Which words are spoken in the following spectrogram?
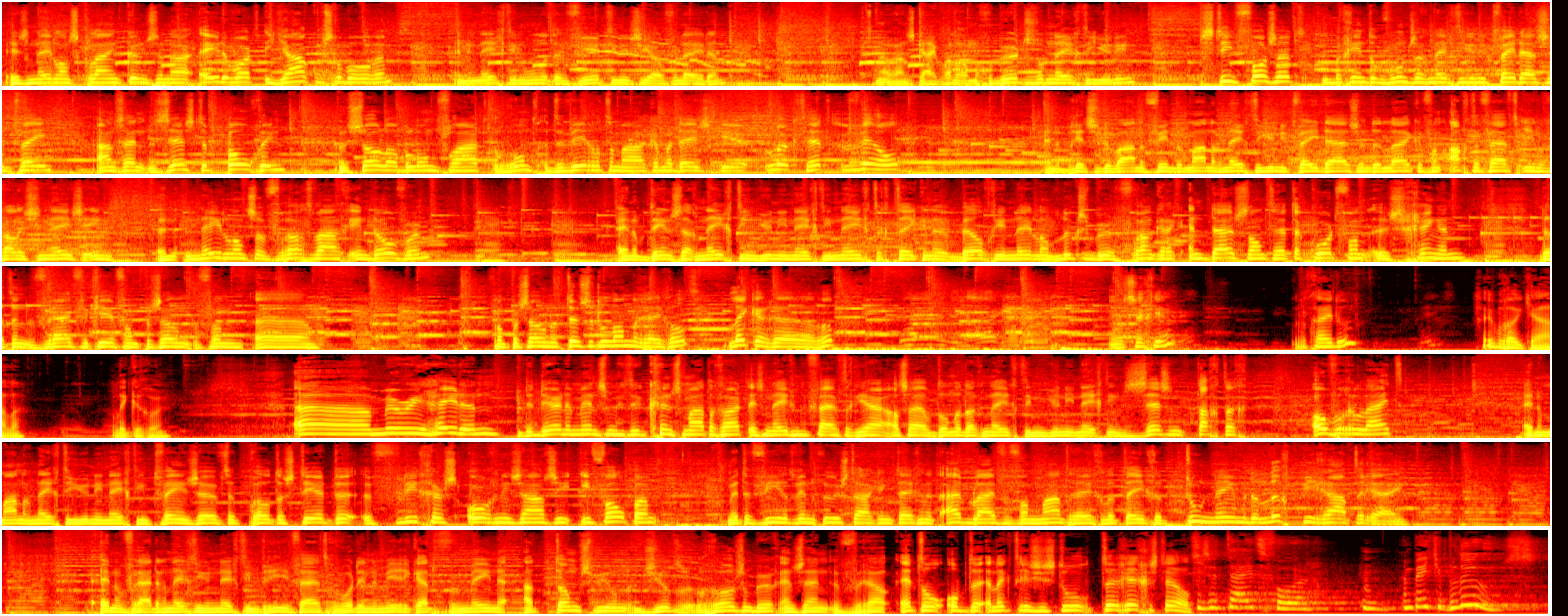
is Nederlands kleinkunstenaar Eduard Jacobs geboren. En in 1914 is hij overleden. Nou, we gaan eens kijken wat er allemaal gebeurd is op 19 juni. Steve Fossett begint op woensdag 19 juni 2002 aan zijn zesde poging een solo ballonvaart rond de wereld te maken. Maar deze keer lukt het wel. En de Britse douane vindt op maandag 19 juni 2000 de lijken van 58 illegale Chinezen in een Nederlandse vrachtwagen in Dover. En op dinsdag 19 juni 1990 tekenen België, Nederland, Luxemburg, Frankrijk en Duitsland het akkoord van Schengen. Dat een vrij verkeer van, persoon, van, uh, van personen tussen de landen regelt. Lekker uh, Rob. Wat zeg je? Wat ga je doen? Je broodje halen? Lekker hoor. Uh, Murray Hayden, de derde mens met een kunstmatig hart, is 59 jaar als hij op donderdag 19 juni 1986 overlijdt. En op maandag 19 juni 1972 protesteert de vliegersorganisatie IVALPA met de 24 uur staking tegen het uitblijven van maatregelen tegen toenemende luchtpiraterij. En op vrijdag 19 juni 1953 worden in Amerika de vermeende atoomspion Jules Rosenberg en zijn vrouw Ethel op de elektrische stoel terechtgesteld. Is het tijd voor een beetje blues?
